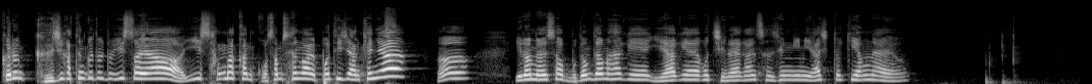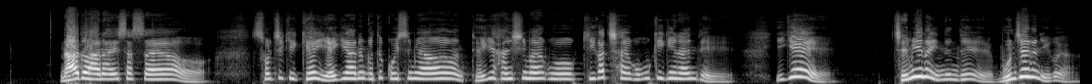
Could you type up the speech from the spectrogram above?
그런 거지 같은 것들도 있어야 이 삭막한 고3 생활 버티지 않겠냐? 어? 이러면서 무덤덤하게 이야기하고 지나간 선생님이 아직도 기억나요. 나도 하나 있었어요. 솔직히 걔 얘기하는 거 듣고 있으면 되게 한심하고 기가 차고 웃기긴 한데 이게 재미는 있는데 문제는 이거야.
